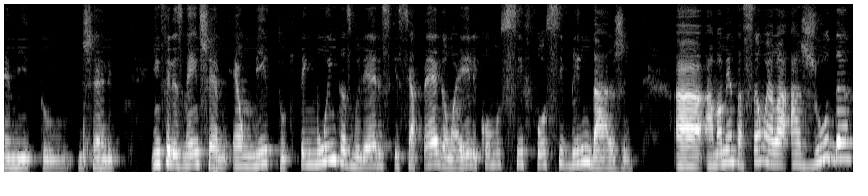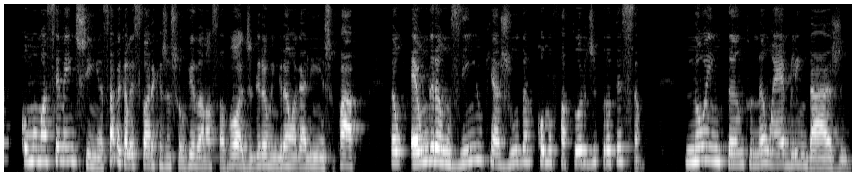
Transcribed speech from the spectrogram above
É mito, Michele. Infelizmente, é, é um mito que tem muitas mulheres que se apegam a ele como se fosse blindagem. A, a, amamentação, ela ajuda como uma sementinha. Sabe aquela história que a gente ouvia da nossa avó, de grão em grão a galinha enche o papo? Então, é um grãozinho que ajuda como fator de proteção. No entanto, não é blindagem.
